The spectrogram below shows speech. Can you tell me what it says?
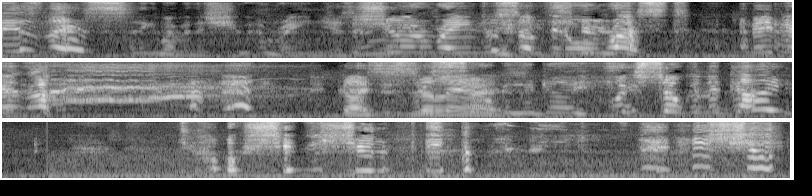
level is this? I think it might be the shooting range, isn't The shooting range or something, or rust. Maybe. Guys, this is He's hilarious. soaking the guy. Oh, he's soaking the guy. Oh shit, he's shooting people. He's shooting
